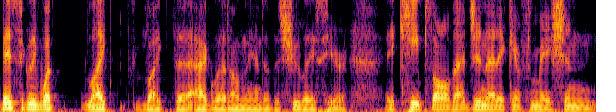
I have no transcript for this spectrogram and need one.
basically what like like the aglet on the end of the shoelace here, it keeps all that genetic information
